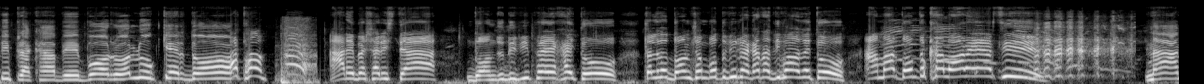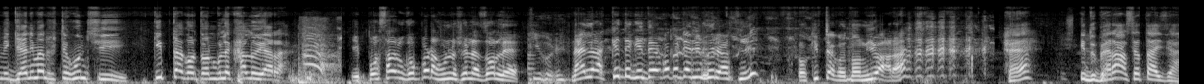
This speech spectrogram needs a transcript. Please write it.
পিপরা খাবে বড় লোকের দল। থাম। আরে বেসারিস্তা দন যদি পিঁপড়ে খাইতো তাহলে তো দন সম্পদ পিঁপড়ে গাথা দিবা যাইতো। আমার দন তো খালো আরে আছি না আমি জ্ঞানী মানুষটা শুনছি কিপটা করতন বলে খালো ইয়ারা। এই পসার গপ্পটা শুনলে শুনলে জ্বলে নাইলে কিনতে কিনতে কত টেনশন হয়ে আসছি তো কিপটা কর দন ইয়ে আরা হ্যাঁ? কিন্তু বেড়া আছে তাই যা।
